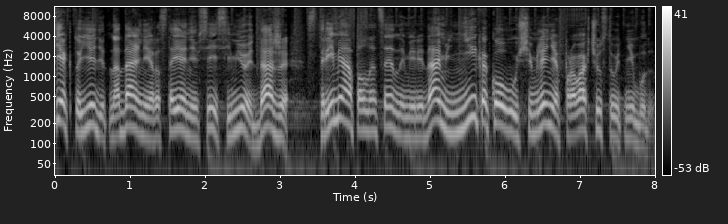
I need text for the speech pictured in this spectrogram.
те, кто едет на дальние расстояния всей семьей, даже с тремя полноценными рядами, никакого ущемления в правах чувствовать не будут.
